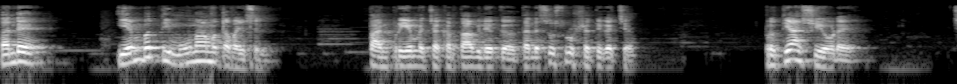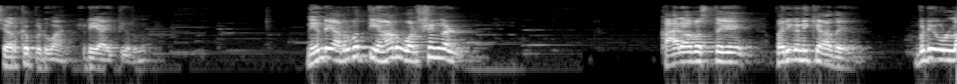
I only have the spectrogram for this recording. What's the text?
തന്റെ എൺപത്തി മൂന്നാമത്തെ വയസ്സിൽ താൻ പ്രിയം വെച്ച കർത്താവിലേക്ക് തന്റെ ശുശ്രൂഷ തികച്ച് പ്രത്യാശയോടെ ചേർക്കപ്പെടുവാൻ ഇടയായിത്തീർന്നു. നീണ്ട അറുപത്തിയാറ് വർഷങ്ങൾ കാലാവസ്ഥയെ പരിഗണിക്കാതെ ഇവിടെയുള്ള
